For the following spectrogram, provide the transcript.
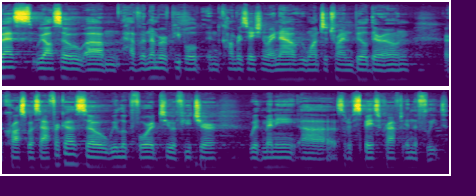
US, we also um, have a number of people in conversation right now who want to try and build their own across West Africa. So we look forward to a future with many uh, sort of spacecraft in the fleet.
